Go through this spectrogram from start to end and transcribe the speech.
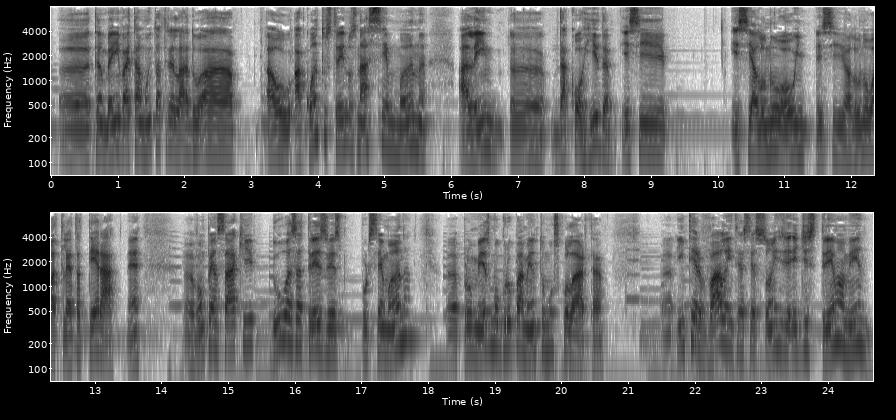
uh, também vai estar tá muito atrelado a, a quantos treinos na semana, além uh, da corrida, esse, esse aluno ou esse aluno ou atleta terá, né? Uh, vamos pensar que duas a três vezes por semana para o mesmo grupamento muscular, tá? Intervalo entre as sessões é de extremamente,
